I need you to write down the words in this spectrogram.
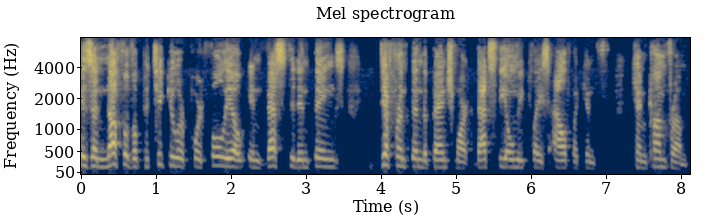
is enough of a particular portfolio invested in things different than the benchmark. That's the only place alpha can, can come from.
